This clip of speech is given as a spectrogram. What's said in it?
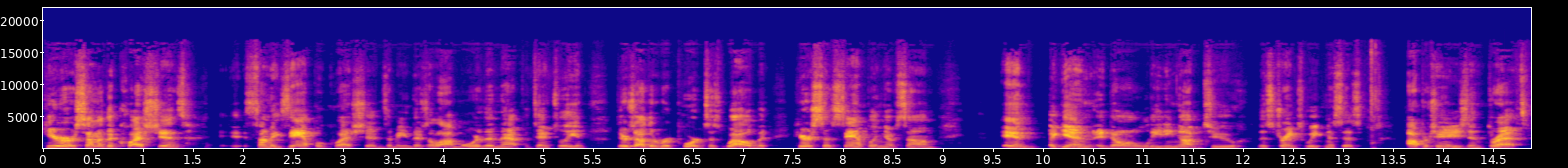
Here are some of the questions, some example questions. I mean, there's a lot more than that potentially, and there's other reports as well, but here's a sampling of some. And again, it all leading up to the strengths, weaknesses, opportunities, and threats.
